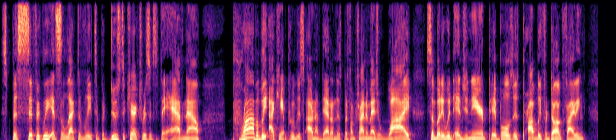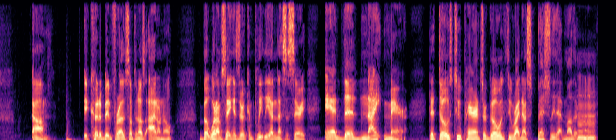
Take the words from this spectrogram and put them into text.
specifically and selectively to produce the characteristics that they have now. Probably, I can't prove this. I don't have data on this, but if I'm trying to imagine why somebody would engineer pit bulls, is probably for dog fighting. Um, it could have been for something else. I don't know. But what I'm saying is they're completely unnecessary. And the nightmare that those two parents are going through right now, especially that mother. Mm-hmm.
